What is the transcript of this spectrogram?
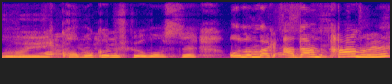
Uy kaba konuşuyor babası. Oğlum bak adam tanrı.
